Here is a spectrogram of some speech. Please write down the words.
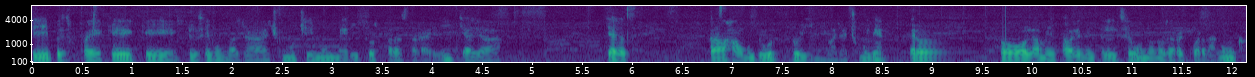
Sí, pues puede que, que, el segundo haya hecho muchísimos méritos para estar ahí, que haya, que haya trabajado muy duro y lo haya hecho muy bien, pero, lamentablemente el segundo no se recuerda nunca.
